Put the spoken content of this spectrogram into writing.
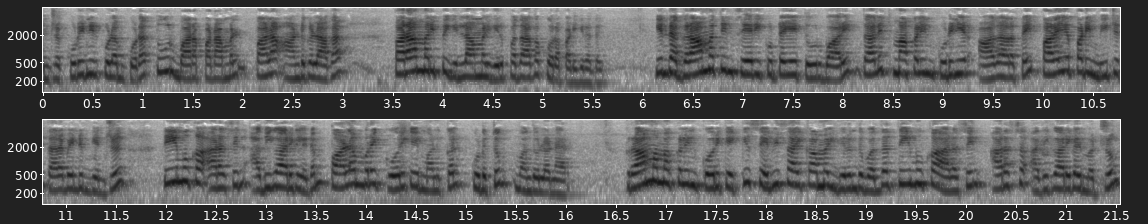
என்ற குடிநீர் குளம் கூட தூர்வாரப்படாமல் பல ஆண்டுகளாக பராமரிப்பு இல்லாமல் இருப்பதாக கூறப்படுகிறது. இந்த கிராமத்தின் சேரிக்குட்டையை தூர்வாரி தலித் மக்களின் குடிநீர் ஆதாரத்தை பழையபடி மீட்டு தர வேண்டும் என்று திமுக அரசின் அதிகாரிகளிடம் பலமுறை கோரிக்கை மனுக்கள் கொடுத்தும் வந்துள்ளனர். கிராம மக்களின் கோரிக்கைக்கு செவிசாய்க்காமல் இருந்து வந்த திமுக அரசின் அரசு அதிகாரிகள் மற்றும்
